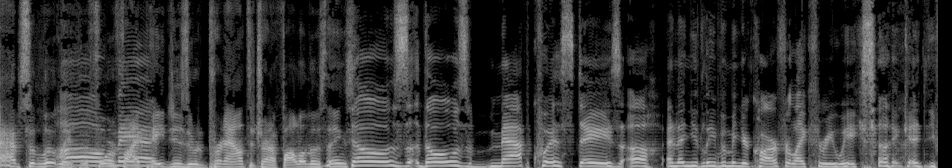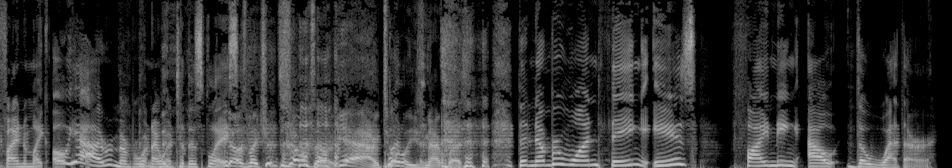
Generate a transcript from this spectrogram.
Absolutely. Oh, four or five pages it would print out to try to follow those things. Those those MapQuest days, oh, and then you'd leave them in your car for like three weeks. like, and you find them like, oh yeah, I remember when I went to this place. that was my trip to so-and-so. Yeah, I totally use MapQuest. the number one thing is finding out the weather.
